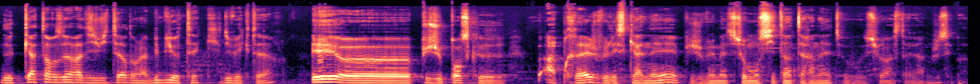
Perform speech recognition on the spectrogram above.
de 14h à 18h dans la bibliothèque du Vecteur. Et euh, puis je pense que Après, je vais les scanner et puis je vais les mettre sur mon site internet ou sur Instagram, je sais pas.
